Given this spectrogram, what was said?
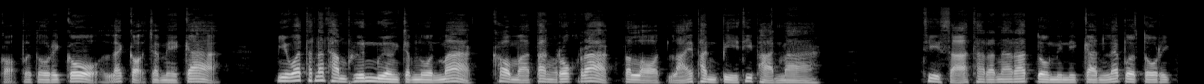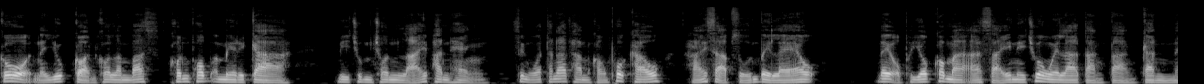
เกาะเปอร์โตริโก และเกาะจาเมกา มีวัฒนธรรมพื้นเมืองจำนวนมากเข้ามาตั้งรกรากตลอดหลายพันปีที่ผ่านมา ที่สาธารณรัฐโดมินิกันและเปอร์โตริโกในยุคก่อนโคลัมบัสค้นพบอเมริกา มีชุมชนหลายพันแห่ง ซึ่งวัฒนธรรมของพวกเขาหายสาบสูญไปแล้ว ได้อพยพเข้ามาอาศัยในช่วงเวลาต่างๆ กันใน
